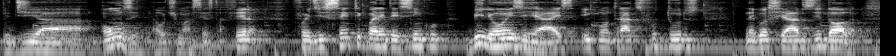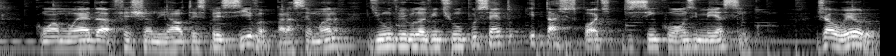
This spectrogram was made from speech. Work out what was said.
do dia 11, na última sexta-feira, foi de 145 bilhões de reais em contratos futuros negociados de dólar, com a moeda fechando em alta expressiva para a semana de 1,21% e taxa spot de 5,1165. Já o euro,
